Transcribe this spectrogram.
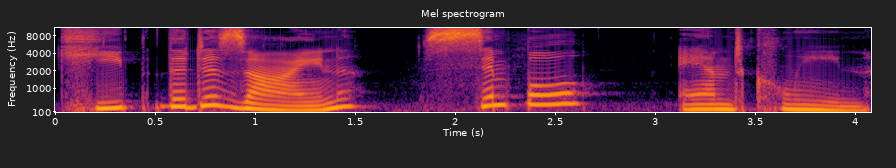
keep the design simple and clean.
